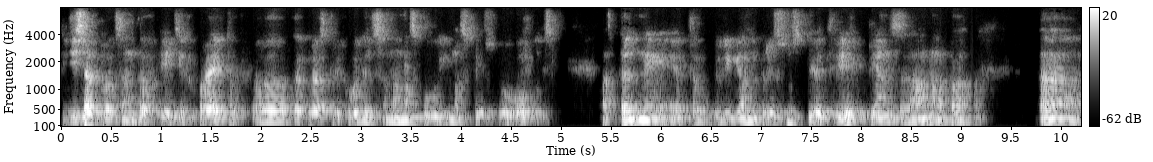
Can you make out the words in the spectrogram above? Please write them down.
50% этих проектов э, как раз приходится на Москву и Московскую область. Остальные это регионы присутствия, Тверь, Пенза, Анапа. Э,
